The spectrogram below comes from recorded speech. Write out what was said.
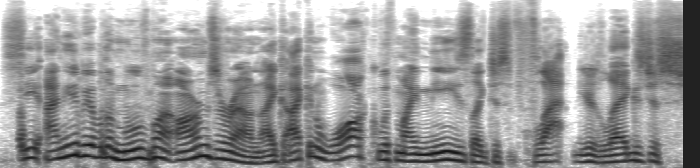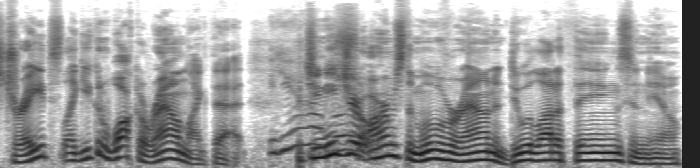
See, I need to be able to move my arms around. Like I can walk with my knees like just flat, your legs just straight. Like you can walk around like that. Yeah, but you need your arms to move around and do a lot of things, and you know.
